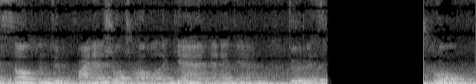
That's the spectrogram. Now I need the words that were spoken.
himself into financial trouble again and again due to his control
